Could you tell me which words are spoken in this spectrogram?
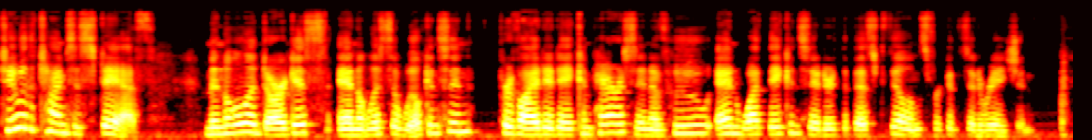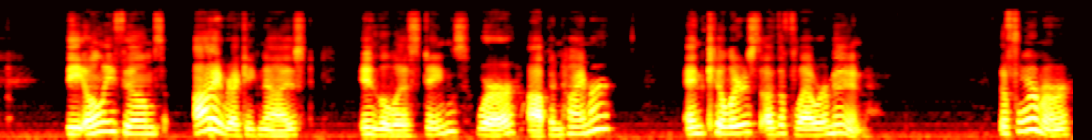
Two of the Times' staff, Manohla Dargis and Alissa Wilkinson, provided a comparison of who and what they considered the best films for consideration. The only films I recognized in the listings were Oppenheimer and Killers of the Flower Moon. The former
